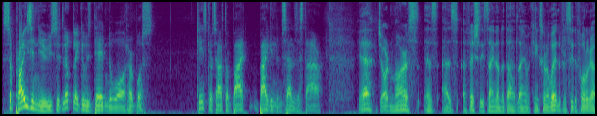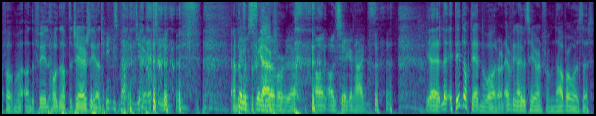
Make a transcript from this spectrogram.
surprising news. It looked like it was dead in the water, but Kingscourt's after back, bagging themselves a star. Yeah, Jordan Morris has has officially signed on the dotted line with Kingscourt. I'm waiting for to see the photograph of him on the field holding up the jersey and Kingsman jersey and and the, Philip the scarf. whatever, yeah, all, all shaking hands. Yeah, it, did look dead in the water, and everything I was hearing from Nobber was that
